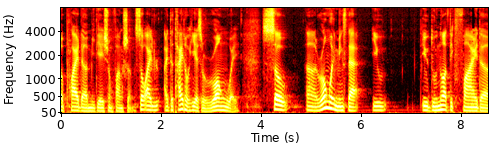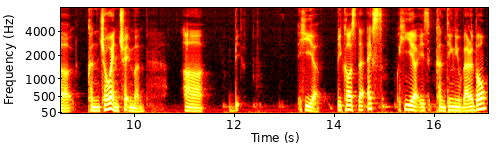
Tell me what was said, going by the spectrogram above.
apply the mediation function. So I, I the title here is wrong way. So uh, wrong way means that you you do not define the control and treatment uh, be, here because the x here is continuous variable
